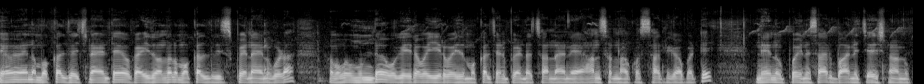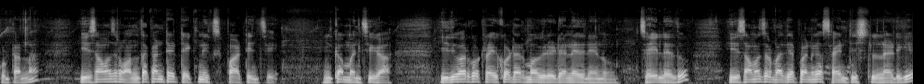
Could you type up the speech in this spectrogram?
ఏమైనా మొక్కలు చచ్చినాయంటే ఒక ఐదు వందల మొక్కలు తీసుకుపోయినాయని కూడా ఉండే ఒక ఇరవై ఇరవై ఐదు మొక్కలు చనిపోయిండొచ్చు అన్న అనే ఆన్సర్ నాకు వస్తుంది కాబట్టి నేను పోయినసారి బాగానే చేసిన అనుకుంటున్నా. ఈ సంవత్సరం అంతకంటే టెక్నిక్స్ పాటించి ఇంకా మంచిగా ఇదివరకు ట్రైకోడర్మా విరిడ్ అనేది నేను చేయలేదు. ఈ సంవత్సరం అదే పనిగా సైంటిస్టులను అడిగి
